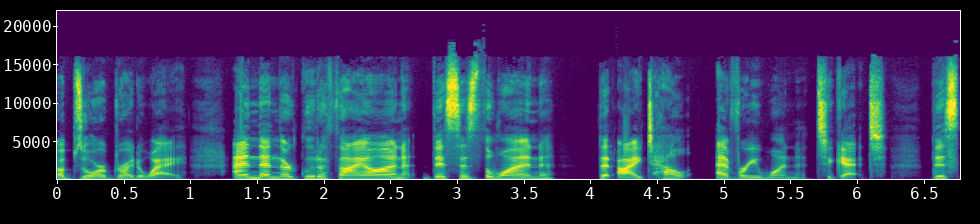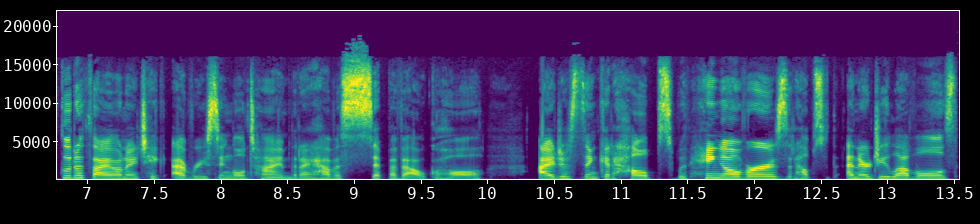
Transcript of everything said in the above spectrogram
absorbed right away. And then their glutathione, this is the one that I tell everyone to get. This glutathione I take every single time that I have a sip of alcohol. I just think it helps with hangovers, it helps with energy levels.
